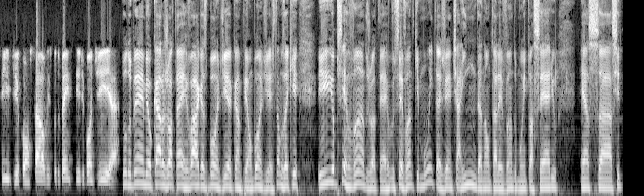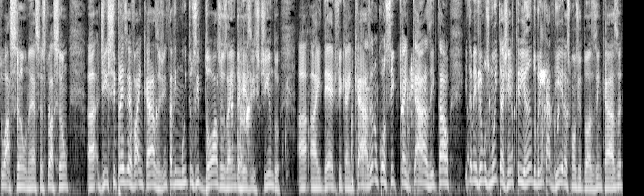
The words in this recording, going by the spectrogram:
Cid Gonçalves. Tudo bem, Cid? Bom dia. Tudo bem, meu caro JR Vargas. Bom dia, campeão. Bom dia. Estamos aqui e observando, JR, observando que muita gente ainda não está levando muito a sério essa situação, né? Essa situação uh, de se preservar em casa. A gente está vendo muitos idosos ainda resistindo à, à, ideia de ficar em casa. Eu não consigo ficar em casa e tal. E também vemos muita gente criando brincadeiras com os idosos em casa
